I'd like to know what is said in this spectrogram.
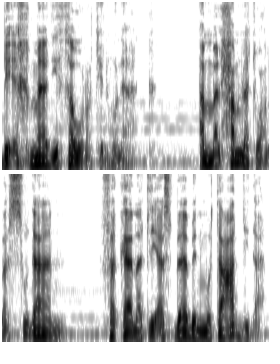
بإخماد ثورة هناك. أما الحملة على السودان فكانت لأسباب متعددة.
